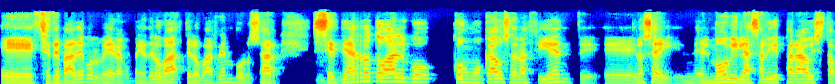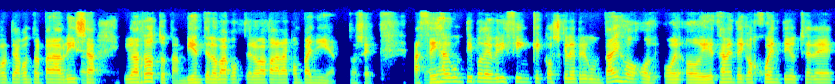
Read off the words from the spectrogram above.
eh, se te va a devolver, la compañía te lo va, te lo va a reembolsar. ¿Se te ha roto algo como causa del accidente? Eh, no sé, el móvil ha salido disparado y se está golpeado contra el parabrisas y lo has roto, también te lo, va, a co- te lo va a pagar la compañía. No sé. ¿Hacéis algún tipo de briefing que, que le preguntáis o, o- o directamente que os cuente y ustedes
